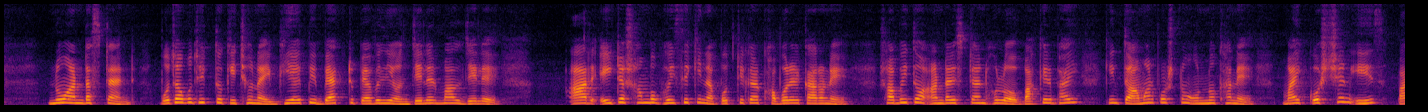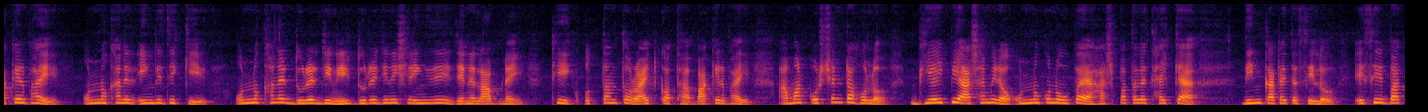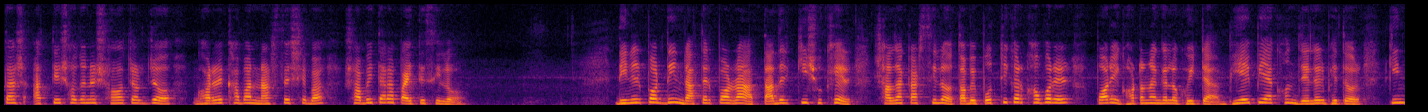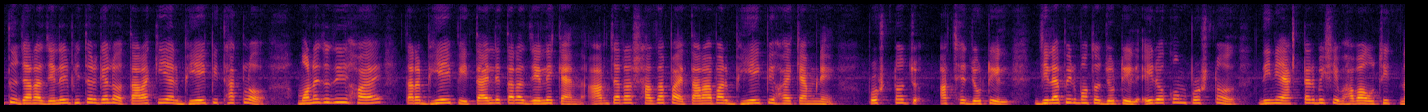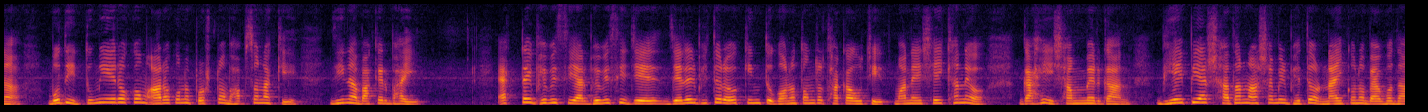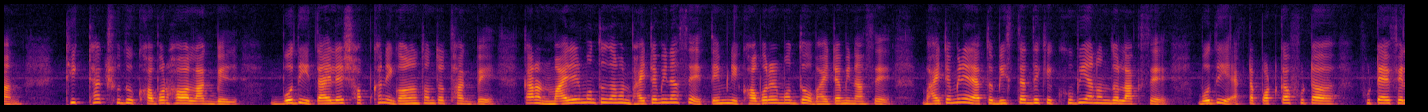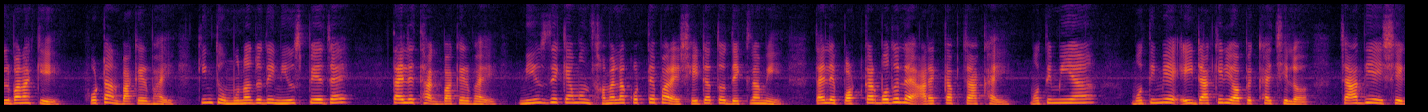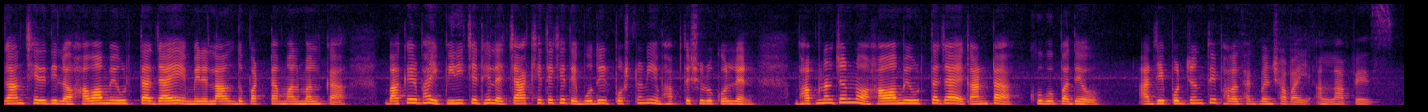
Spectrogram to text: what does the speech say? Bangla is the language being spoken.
নো আন্ডারস্ট্যান্ড। বোঝাবুঝির তো কিছু নাই। ভিআইপি ব্যাক টু প্যাভিলিয়ন, জেলের মাল জেলে। আর এইটা সম্ভব হয়েছে কি না পত্রিকার খবরের কারণে? সবই তো আন্ডারস্ট্যান্ড হলো বাকের ভাই, কিন্তু আমার প্রশ্ন অন্যখানে। মাই কোশ্চেন ইজ বাকের ভাই, অন্যখানের ইংরেজি কি? অন্যখানের দূরের জিনিস, দূরের জিনিসের ইংরেজি জেনে লাভ নেই। ঠিক, অত্যন্ত রাইট কথা, বাকের ভাই। আমার কোশ্চেনটা হলো ভিআইপি আসামিরা অন্য কোনো উপায়ে হাসপাতালে থাইকা দিন কাটাইতেছিল? এসির বাতাস আত্মীয় স্বজনের সহচর্য, ঘরের খাবার, নার্সের সেবা, সবই তারা পাইতেছিল। দিনের পর দিন, রাতের পর রাত তাদের কি সুখের সাজা কাটছিল? তবে পত্রিকার খবরের পরে ঘটনা গেল ঘইটা। ভিআইপি এখন জেলের ভিতর। কিন্তু যারা জেলের ভিতর গেল, তারা কি আর ভিআইপি থাকল? মনে যদি হয় তারা ভিআইপি, তাইলে তারা জেলে কেন? আর যারা সাজা পায়, তারা আবার ভিআইপি হয় কেমনে? প্রশ্ন আছে জটিল, জিলাপির মতো জটিল। এইরকম প্রশ্ন দিনে একটার বেশি ভাবা উচিত না। বদি, তুমি এরকম আরও কোনো প্রশ্ন ভাবছ নাকি? জি না বাকের ভাই। একটাই ভেবেছি, আর ভেবেছি যে জেলের ভিতরেও কিন্তু গণতন্ত্র থাকা উচিত। মানে সেইখানেও গাহি সাম্যের গান। ভিআইপি আর সাধারণ আসামির ভেতর নাই কোনো ব্যবধান। ঠিকঠাক শুধু খবর হওয়া লাগবে। বদি, তাইলে সবখানি গণতন্ত্র থাকবে। কারণ মায়ের মধ্যে যেমন ভাইটামিন আছে, তেমনি খবরের মধ্যেও ভাইটামিন আছে। ভাইটামিনের এত বিস্তার দেখে খুবই আনন্দ লাগছে। বদি, একটা পটকা ফুটা, ফুটায় ফেলবা নাকি? ফোটান বাকের ভাই। কিন্তু মুনা যদি নিউজ পেয়ে যায় তাইলে থাক বাকের ভাই নিউজ যে কেমন ঝামেলা করতে পারে সেইটা তো দেখলামই। তাইলে পটকার বদলে আরেক কাপ চা খাই। মতিমিয়া মতিমিয়া এই ডাকেরই অপেক্ষায় ছিল। চা দিয়ে সে গান ছেড়ে দিল, হাওয়া মে উঠতা যায় মেরে লাল দুপাট্টা মালমালকা। বাকের ভাই পিরিচে ঢেলে চা খেতে খেতে বদির প্রশ্ন নিয়ে ভাবতে শুরু করলেন। ভাবনার জন্য হাওয়া মে উঠতা যায় গানটা খুব উপাদেয়। আজ এ পর্যন্তই, ভালো থাকবেন সবাই। আল্লাহ হাফেজ।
